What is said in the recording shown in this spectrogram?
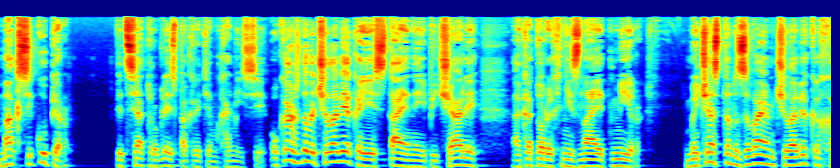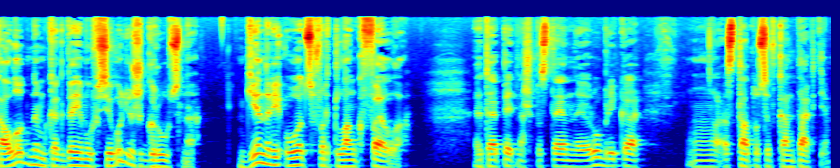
Макси Купер, 50 рублей с покрытием комиссии. У каждого человека есть тайные печали, о которых не знает мир. Мы часто называем человека холодным, когда ему всего лишь грустно. Генри Уотсфорд Лангфелло. Это опять наша постоянная рубрика «Статусы ВКонтакте».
